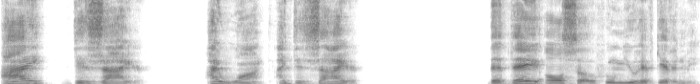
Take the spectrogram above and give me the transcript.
I desire, I want, I desire that they also, whom you have given me,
